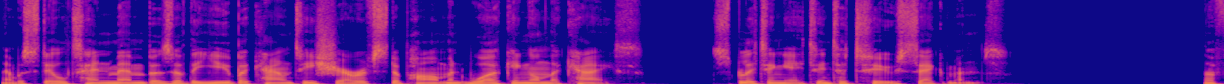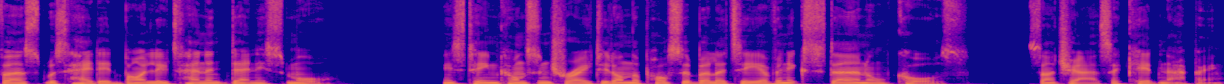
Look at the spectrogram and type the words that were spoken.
There were still 10 members of the Yuba County Sheriff's Department working on the case, splitting it into two segments. The first was headed by Lieutenant Dennis Moore. His team concentrated on the possibility of an external cause, such as a kidnapping.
